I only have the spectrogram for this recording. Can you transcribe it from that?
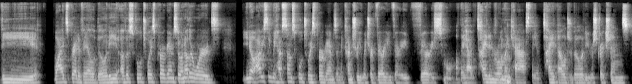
the widespread availability of a school choice program? So, in other words, you know, obviously we have some school choice programs in the country which are very, very, very small. They have tight enrollment mm-hmm. caps, they have tight eligibility restrictions.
